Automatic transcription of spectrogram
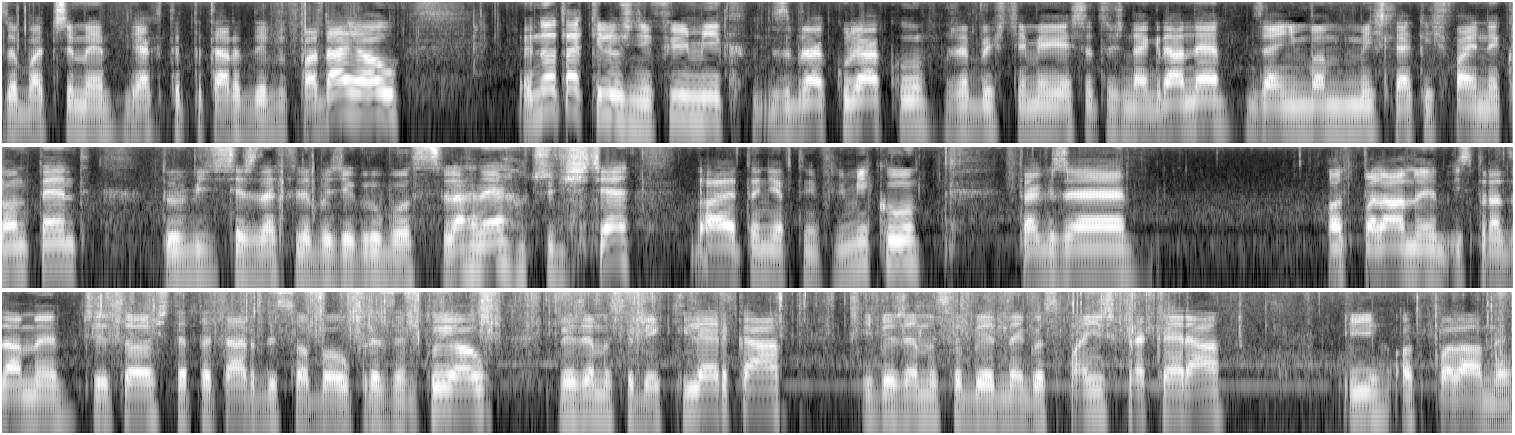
zobaczymy jak te petardy wypadają. No taki luźny filmik z braku żebyście mieli jeszcze coś nagrane, zanim wam wymyślę jakiś fajny content. Tu widzicie, że za chwilę będzie grubo strzelane, oczywiście, no ale to nie w tym filmiku. Także odpalamy i sprawdzamy, czy coś te petardy sobą prezentują. Bierzemy sobie killerka i bierzemy sobie jednego Spanish Crackera i odpalamy.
